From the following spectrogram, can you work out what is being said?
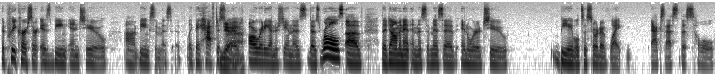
the precursor is being into um, being submissive. Like they have to sort Yeah. of already understand those those roles of the dominant and the submissive in order to be able to sort of like access this whole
